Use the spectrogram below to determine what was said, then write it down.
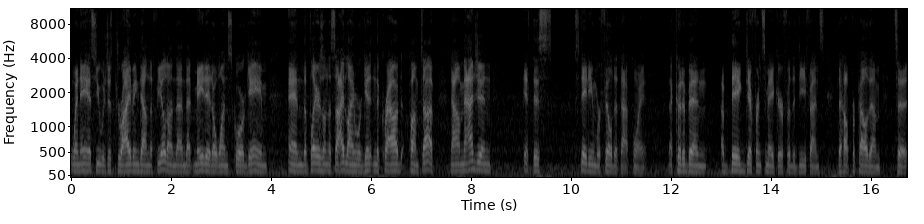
when ASU was just driving down the field on them that made it a one score game. And the players on the sideline were getting the crowd pumped up. Now imagine if this stadium were filled at that point. That could have been a big difference maker for the defense to help propel them to,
